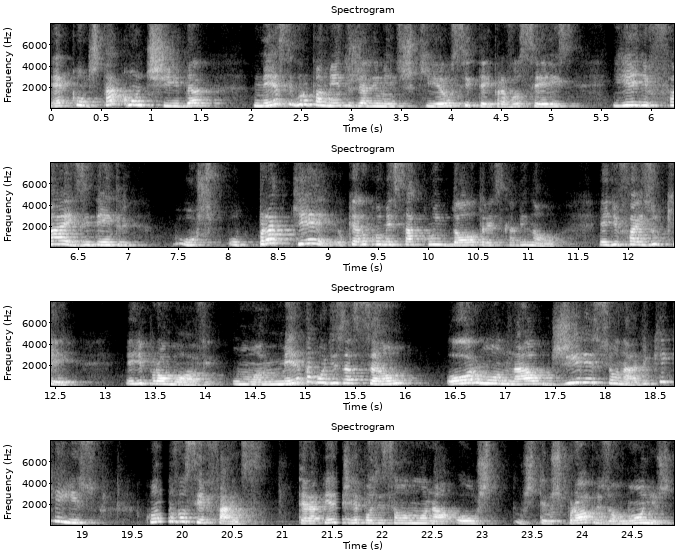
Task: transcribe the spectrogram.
é, está contida nesse grupamento de alimentos que eu citei para vocês e ele faz, e dentre os, o para quê, eu quero começar com indol 3-cabinol. Ele faz o quê? Ele promove uma metabolização hormonal direcionada. E o que, que é isso? Quando você faz terapia de reposição hormonal ou os, os teus próprios hormônios,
